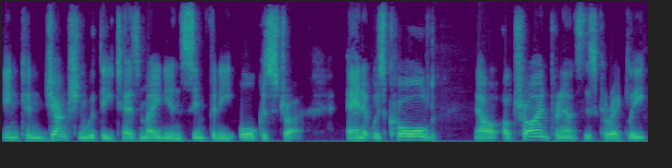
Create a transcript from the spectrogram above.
in conjunction with the Tasmanian Symphony Orchestra, and it was called. Now I'll try and pronounce this correctly.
